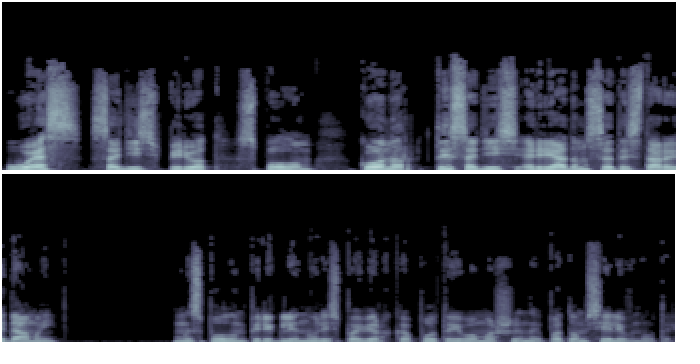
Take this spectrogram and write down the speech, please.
Уэс, садись вперед с Полом. Конор, ты садись рядом с этой старой дамой». Мы с Полом переглянулись поверх капота его машины, потом сели внутрь.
